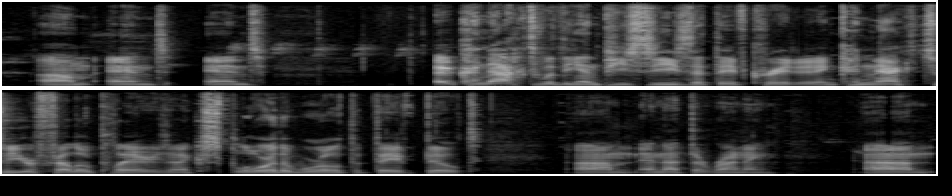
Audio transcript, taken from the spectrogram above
um, and and uh, connect with the NPCs that they've created and connect to your fellow players and explore the world that they've built um, and that they're running, um,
